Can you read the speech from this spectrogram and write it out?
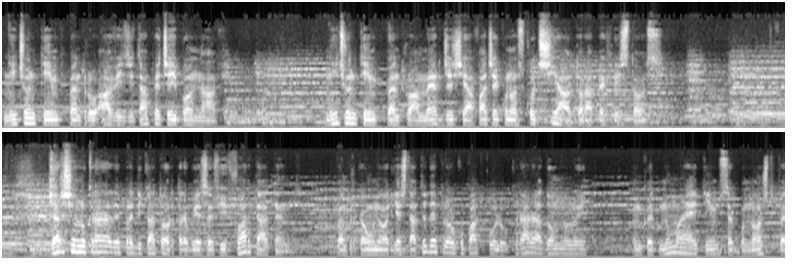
Niciun timp pentru a vizita pe cei bolnavi niciun timp pentru a merge și a face cunoscut și altora pe Hristos. Chiar și în lucrarea de predicator trebuie să fii foarte atent, pentru că uneori ești atât de preocupat cu lucrarea Domnului, încât nu mai ai timp să cunoști pe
